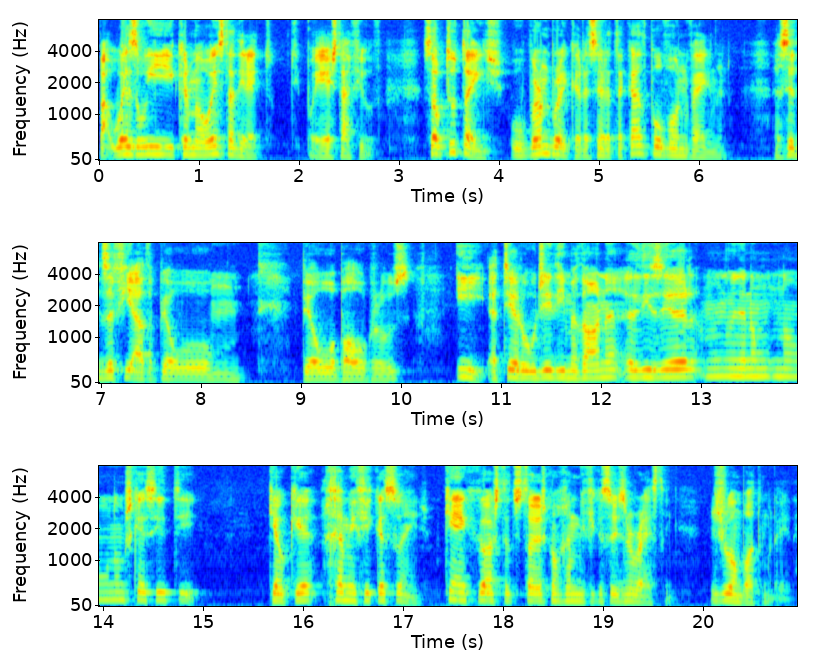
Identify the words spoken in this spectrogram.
Pá, Wesley e Carmelo Owens está direto. Tipo, é esta a field. Só que tu tens o Braun Breaker a ser atacado pelo Von Wagner, a ser desafiado pelo, pelo Apollo Cruz e a ter o JD Madonna a dizer hum, ainda não, não, não me esqueci de ti. Que é o quê? Ramificações. Quem é que gosta de histórias com ramificações no wrestling? João Bote Moreira.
